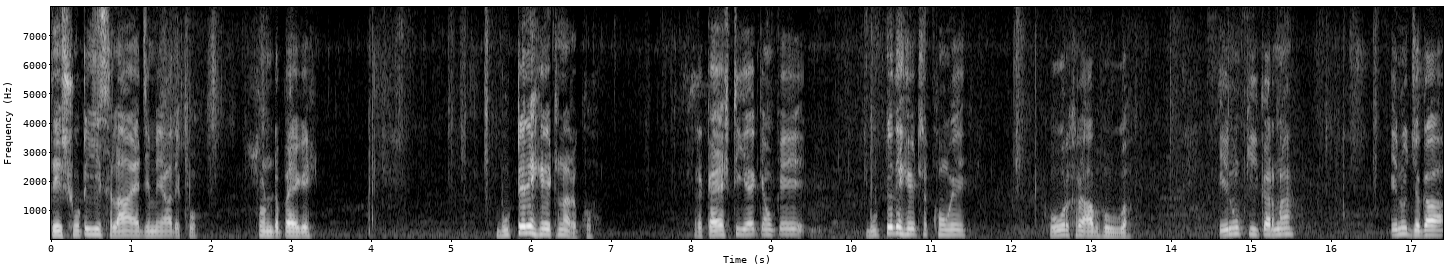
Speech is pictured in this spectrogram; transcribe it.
ਤੇ ਛੋਟੀ ਜੀ ਸਲਾਹ ਹੈ, ਜਿਵੇਂ ਆ ਦੇਖੋ, ਸੁੰਡ ਪੈ ਗਏ। ਬੂਟੇ ਦੇ ਹੇਠ ਨਾ ਰੱਖੋ। ਰਿਕਵੈਸਟ ਹੀ ਹੈ, ਕਿਉਂਕਿ ਬੂਟੇ ਦੇ ਹੇਠ ਰੱਖੋਗੇ, ਹੋਰ ਖਰਾਬ ਹੋਊਗਾ। ਇਹਨੂੰ ਕੀ ਕਰਨਾ? ਇਹਨੂੰ ਜਗ੍ਹਾ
